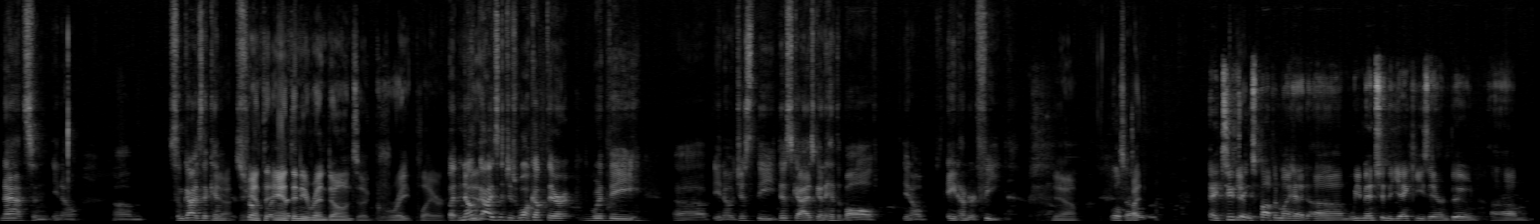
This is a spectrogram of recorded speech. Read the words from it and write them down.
Nats, and you know. Um, some guys that can. Yeah. Anthony, Anthony Rendon's a great player, but no and, guys that just walk up there with the, uh, you know, just the this guy is going to hit the ball, you know, 800 feet. Yeah. Well, so, I, hey, two yeah. things pop in my head. Um, we mentioned the Yankees, Aaron Boone, um,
